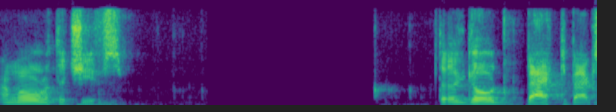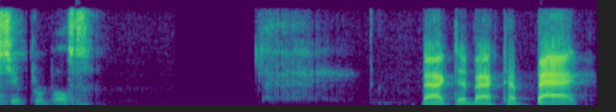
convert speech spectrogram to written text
I'm going with the Chiefs. They'll go back to back Super Bowls. Back to back to back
